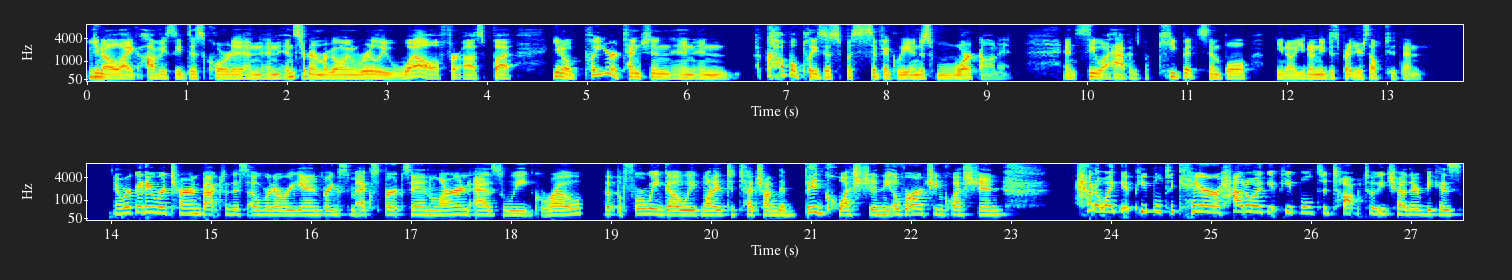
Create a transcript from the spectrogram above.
you know, like obviously Discord and, and Instagram are going really well for us, but you know, put your attention in in a couple places specifically and just work on it and see what happens. But keep it simple. You know, you don't need to spread yourself too thin. And we're going to return back to this over and over again, bring some experts in, learn as we grow. But before we go, we wanted to touch on the big question, the overarching question how do I get people to care? How do I get people to talk to each other? Because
